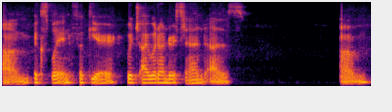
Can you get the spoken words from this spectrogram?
um, explain fakir, which I would understand as. Um,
